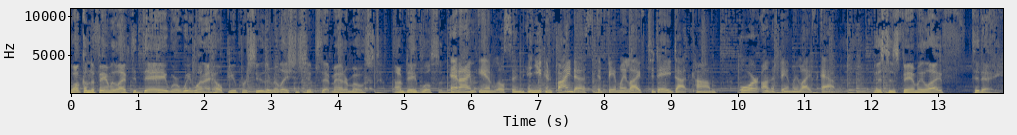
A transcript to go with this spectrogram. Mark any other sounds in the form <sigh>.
Welcome to Family Life Today, where we want to help you pursue the relationships that matter most. I'm Dave Wilson. And I'm Ann Wilson, and you can find us at FamilyLifeToday.com or on the Family Life app. This is Family Life Today.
